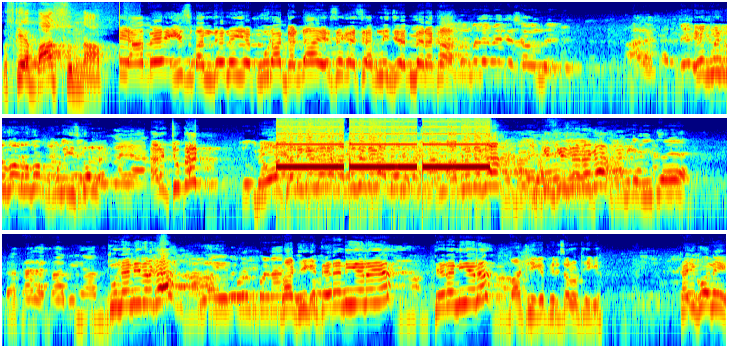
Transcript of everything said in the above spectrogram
उसकी बात सुनना आप यहाँ पे इस बंदे ने ये पूरा गड्ढा ऐसे कैसे अपनी जेब में रखा एक मिनट रुको रुको पुलिस को अरे चुप है देखा आपने देखा किस किसने देखा रखा रखा भी तूने नहीं देखा हाँ, बस ठीक है तेरे नहीं है ना ये? तेरे नहीं है ना? बस ठीक है फिर चलो ठीक है। कहीं को नहीं?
